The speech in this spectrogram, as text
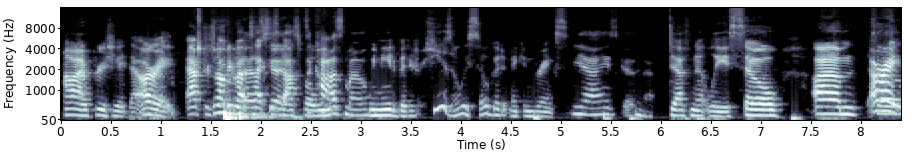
I appreciate that. All right. After talking about Texas good. basketball, we, Cosmo. we need a bit of. He is always so good at making drinks. yeah, he's good. Definitely. So, um, all right.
